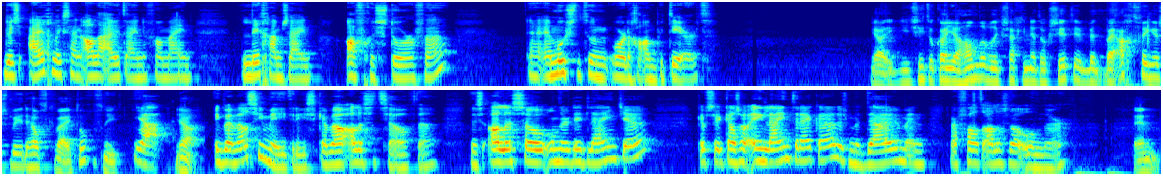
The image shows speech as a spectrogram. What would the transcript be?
Dus eigenlijk zijn alle uiteinden van mijn lichaam zijn afgestorven. Uh, en moesten toen worden geamputeerd. Ja, je ziet ook aan je handen, want ik zag je net ook zitten. Bent, bij acht vingers ben je de helft kwijt, toch? Of niet? Ja. ja. Ik ben wel symmetrisch. Ik heb wel alles hetzelfde. Dus alles zo onder dit lijntje. Ik, heb, ik kan zo één lijn trekken, dus mijn duim, en daar valt alles wel onder. En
